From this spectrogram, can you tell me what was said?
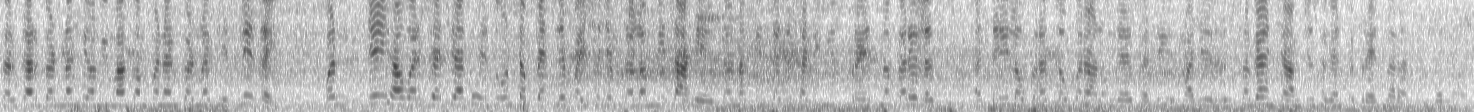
सरकारकडनं किंवा विमा कंपन्यांकडनं घेतली जाईल. पण जे ह्या वर्षाचे आता हे दोन टप्प्यातले पैसे जे प्रलंबित आहे तर नक्कीच त्याच्यासाठी मी प्रयत्न करेलच. आणि तेही लवकरात लवकर आणून द्यायसाठी माझे सगळ्यांचे आमचे सगळ्यांचे प्रयत्न राहतील. धन्यवाद.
